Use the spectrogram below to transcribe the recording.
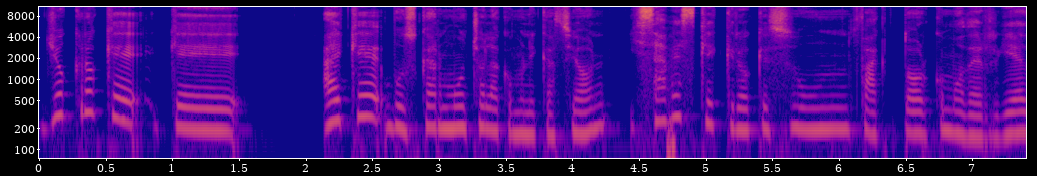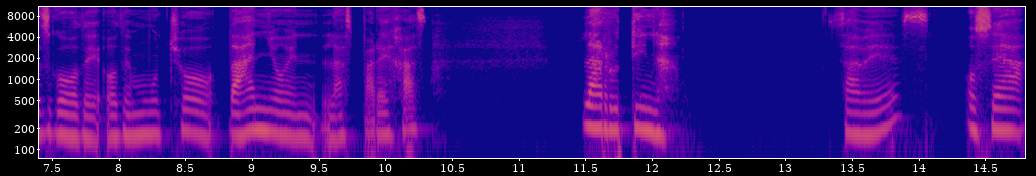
Yo creo que, que hay que buscar mucho la comunicación y sabes que creo que es un factor como de riesgo de, o de mucho daño en las parejas, la rutina, ¿sabes? O sea,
